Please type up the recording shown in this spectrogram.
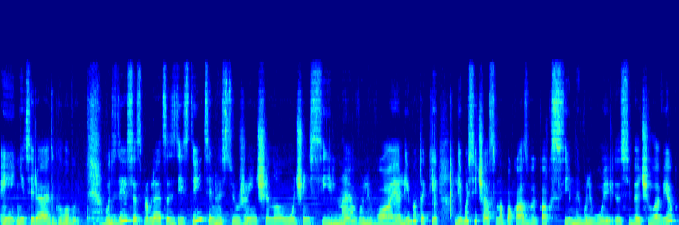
и не теряет головы. Вот здесь справляется с действительностью женщина очень сильная, волевая, либо таки, либо сейчас она показывает как сильный волевой э, себя человек,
